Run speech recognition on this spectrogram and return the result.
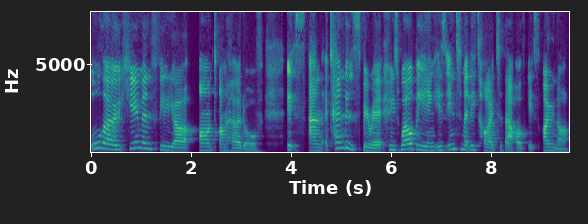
although human fylgja aren't unheard of. It's an attendant spirit whose well being is intimately tied to that of its owner.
